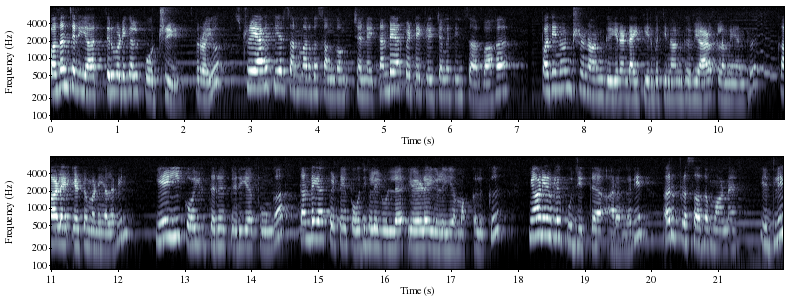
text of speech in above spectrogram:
பதஞ்சலியார் திருவடிகள் போற்றி துறையூர் ஸ்ரீ அகத்தியர் சன்மார்க்க சங்கம் சென்னை தண்டையார்பேட்டை கிளைச்சங்கத்தின் சார்பாக பதினொன்று நான்கு இரண்டாயிரத்தி இருபத்தி நான்கு வியாழக்கிழமை அன்று காலை எட்டு மணி அளவில் ஏஇ கோயில் தெரு பெரிய பூங்கா தண்டையார்பேட்டை பகுதிகளில் உள்ள ஏழை எளிய மக்களுக்கு ஞானியர்களை பூஜித்த அரங்கரின் அருப்பிரசாதமான இட்லி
